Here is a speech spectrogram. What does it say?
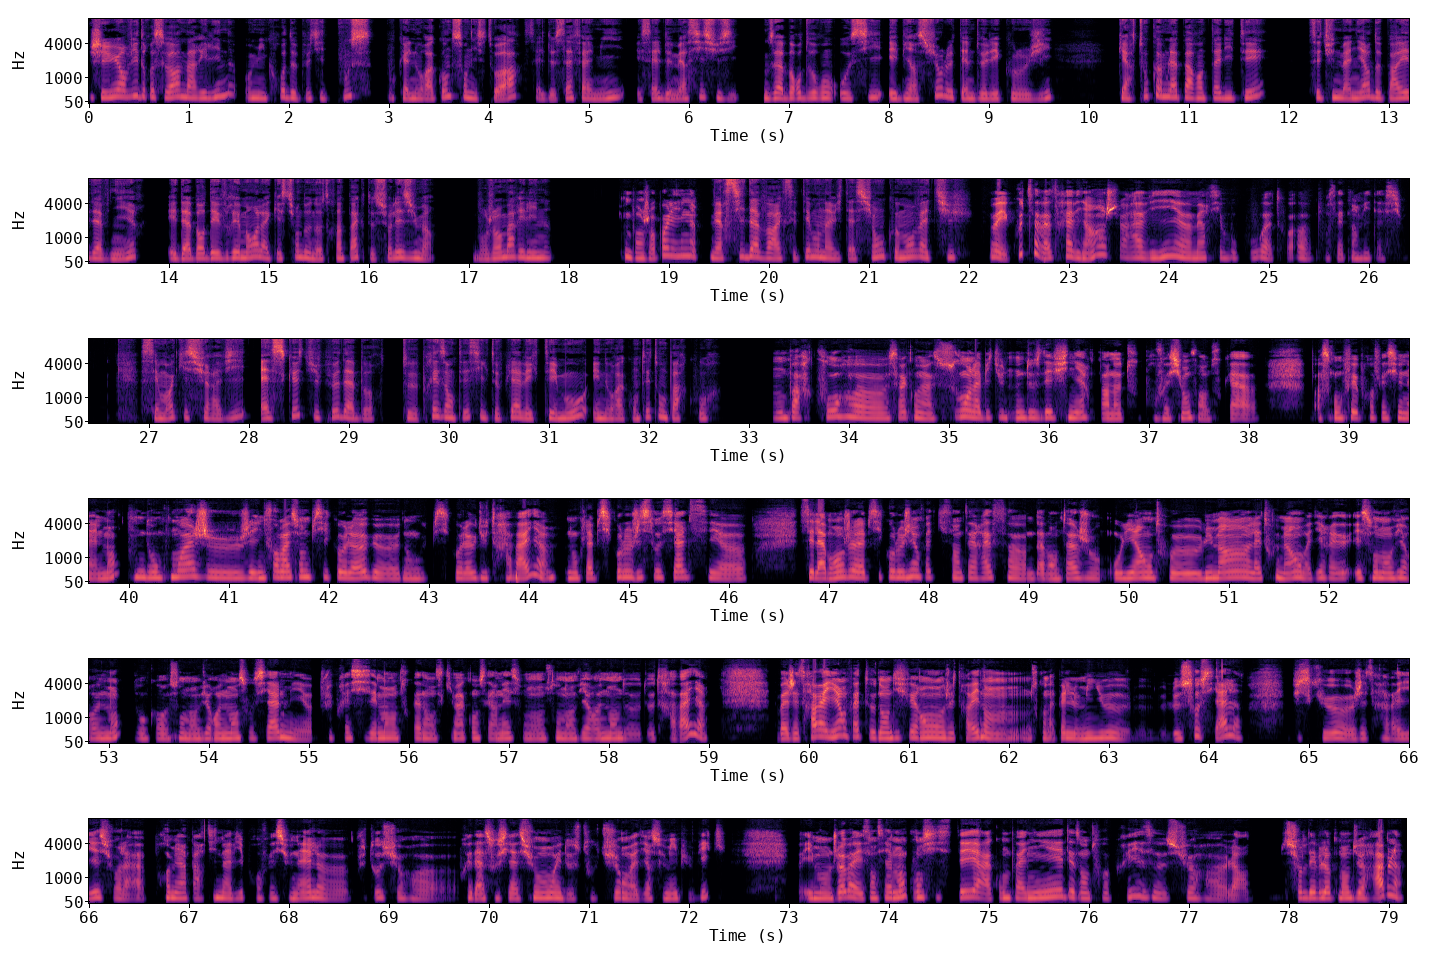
J'ai eu envie de recevoir Marilyn au micro de Petite Pouce pour qu'elle nous raconte son histoire, celle de sa famille et celle de Merci Suzy. Nous aborderons aussi et bien sûr le thème de l'écologie, car tout comme la parentalité, c'est une manière de parler d'avenir et d'aborder vraiment la question de notre impact sur les humains. Bonjour Marilyn. Bonjour Pauline. Merci d'avoir accepté mon invitation. Comment vas-tu? Bah, Écoute, ça va très bien. Je suis ravie. Euh, merci beaucoup à toi euh, pour cette invitation. C'est moi qui suis ravie. Est-ce que tu peux d'abord te présenter, s'il te plaît, avec tes mots et nous raconter ton parcours? Mon parcours, euh, c'est vrai qu'on a souvent l'habitude de se définir par notre profession, enfin en tout cas parce qu'on fait professionnellement. Donc moi, j'ai une formation de psychologue, euh, donc psychologue du travail. Donc la psychologie sociale, c'est euh, c'est la branche de la psychologie en fait qui s'intéresse davantage au, lien entre l'humain, l'être humain, on va dire, et, son environnement. Donc son environnement social, mais plus précisément en tout cas dans ce qui m'a concerné, son, son environnement de, de travail. Bah, j'ai travaillé en fait dans différents, j'ai travaillé dans ce qu'on appelle le milieu le, social, puisque j'ai travaillé sur la première partie de ma vie professionnelle plutôt sur près d'associations et de structures, on va dire semi-publiques. Et mon job a essentiellement consisté à accompagner des entreprises sur leur sur le développement durable,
